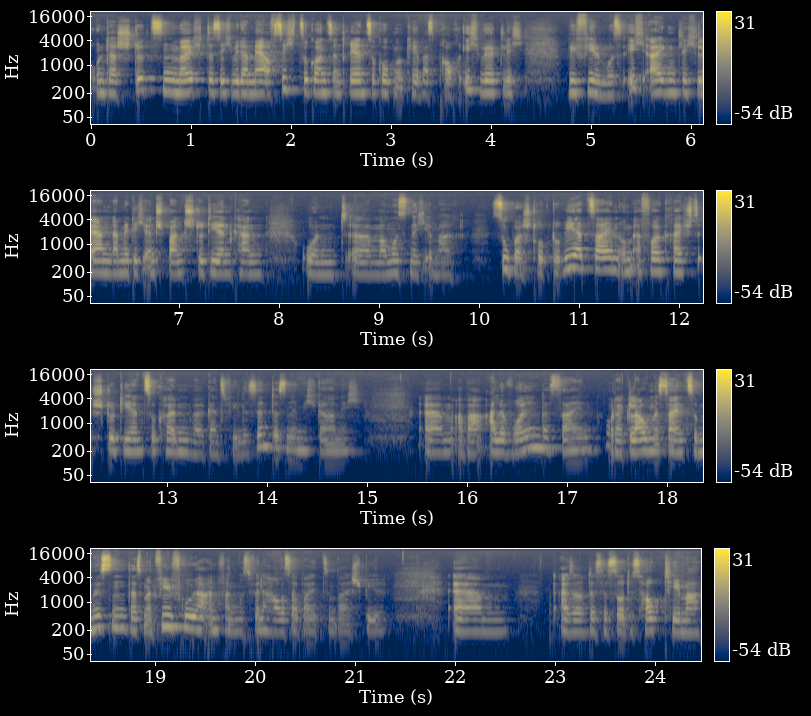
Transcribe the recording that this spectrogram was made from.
unterstützen möchte, sich wieder mehr auf sich zu konzentrieren, zu gucken, okay, was brauche ich wirklich, wie viel muss ich eigentlich lernen, damit ich entspannt studieren kann. Und äh, man muss nicht immer super strukturiert sein, um erfolgreich studieren zu können, weil ganz viele sind es nämlich gar nicht. Ähm, aber alle wollen das sein oder glauben es sein zu müssen, dass man viel früher anfangen muss für eine Hausarbeit zum Beispiel. Ähm, also das ist so das Hauptthema.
